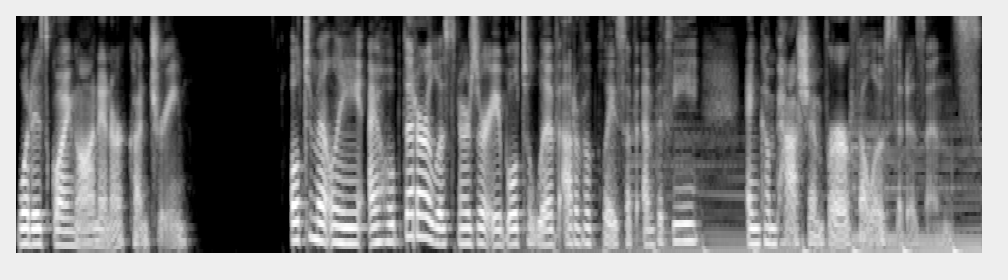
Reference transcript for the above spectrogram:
what is going on in our country. Ultimately, I hope that our listeners are able to live out of a place of empathy and compassion for our fellow citizens.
